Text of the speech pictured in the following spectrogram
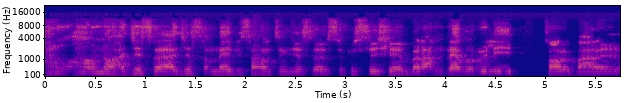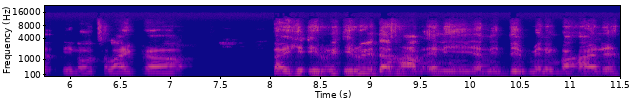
I don't, I don't know. I just, uh, just maybe something just a superstition, but I never really thought about it. You know, to like, uh, like he, he really doesn't have any any deep meaning behind it.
